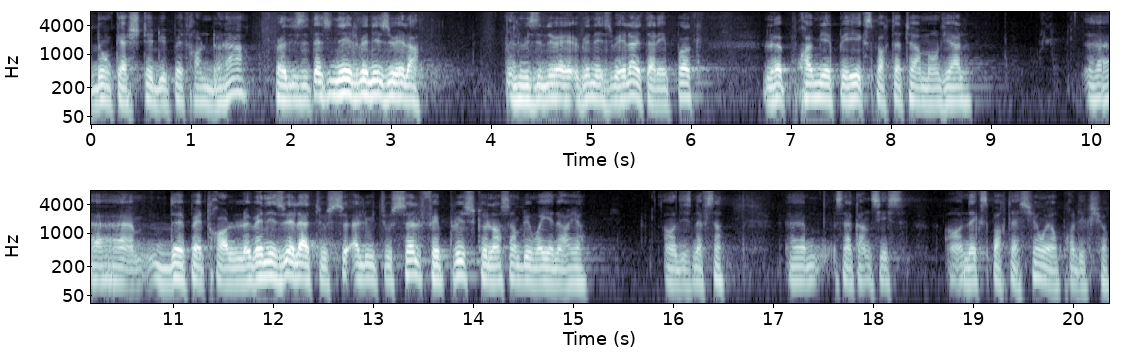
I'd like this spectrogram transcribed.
donc acheter du pétrole dollar, enfin, des États-Unis et le Venezuela. Le Venezuela est à l'époque le premier pays exportateur mondial euh, de pétrole. Le Venezuela, à lui tout seul, fait plus que l'ensemble du Moyen-Orient en 1956, en exportation et en production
